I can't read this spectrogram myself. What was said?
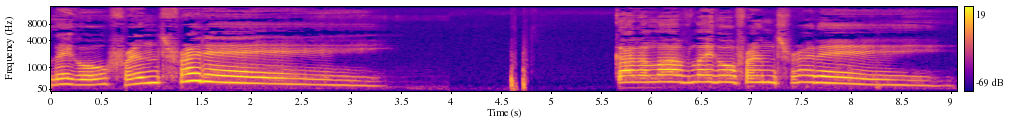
Lego Friends Friday. Gotta love Lego Friends Friday.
